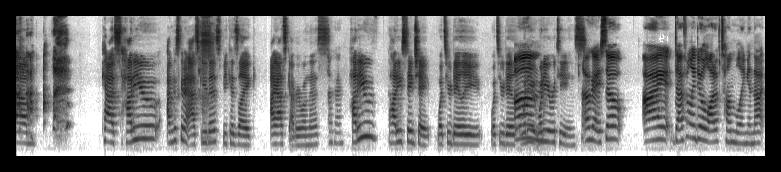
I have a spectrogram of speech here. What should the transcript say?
Um, Cass, how do you? I'm just gonna ask you this because like I ask everyone this. Okay. How do you how do you stay in shape? What's your daily What's your daily what are your Um, what are your routines? Okay, so I definitely do a lot of tumbling, and that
